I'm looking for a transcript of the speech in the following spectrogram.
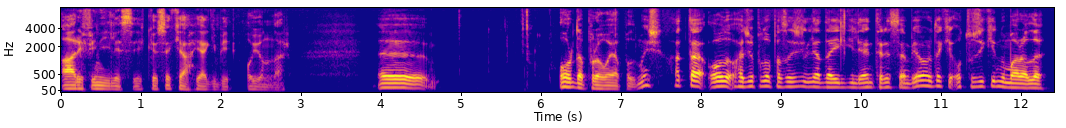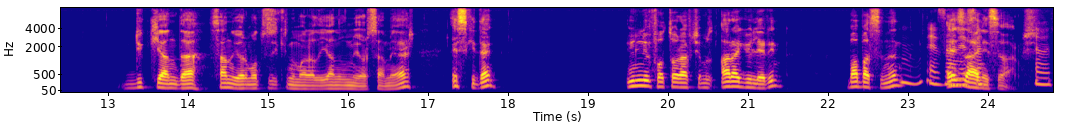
Arif'in İyilesi, Köse Kahya gibi oyunlar. Ee, orada prova yapılmış. Hatta o Hacı Pulo pasajıyla da ilgili enteresan bir yer. Oradaki 32 numaralı dükkanda sanıyorum 32 numaralı yanılmıyorsam eğer eskiden ünlü fotoğrafçımız Ara Güler'in babasının Hı, Eczanesi. eczanesi varmış. Evet.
